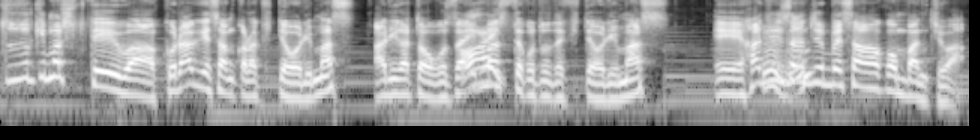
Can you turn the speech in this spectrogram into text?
続きましては、クラゲさんから来ております。ありがとうございます。はいってことで来ております。えー、はじいさん、じゅんべいさんはこんばんちは。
